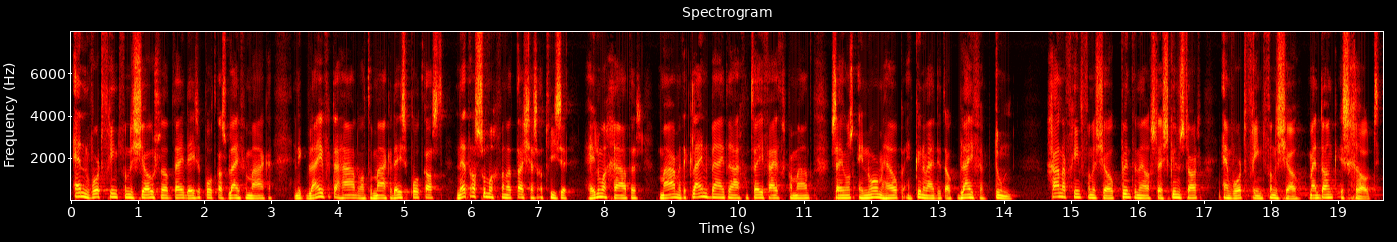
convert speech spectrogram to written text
En word vriend van de show, zodat wij deze podcast blijven maken. En ik blijf het herhalen, want we maken deze podcast, net als sommige van Natasja's adviezen, helemaal gratis. Maar met een kleine bijdrage van 2,50 per maand je ons enorm helpen en kunnen wij dit ook blijven doen. Ga naar vriendvandeshow.nl slash kunststart en word vriend van de show. Mijn dank is groot.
